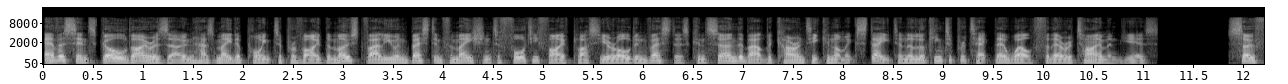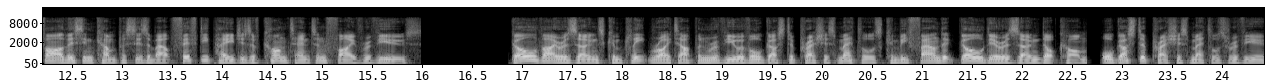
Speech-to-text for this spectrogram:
Ever since Gold IRA Zone has made a point to provide the most value and best information to 45 plus year old investors concerned about the current economic state and are looking to protect their wealth for their retirement years. So far, this encompasses about 50 pages of content and 5 reviews. Gold IRA complete write up and review of Augusta Precious Metals can be found at goldirazone.com, Augusta Precious Metals Review.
